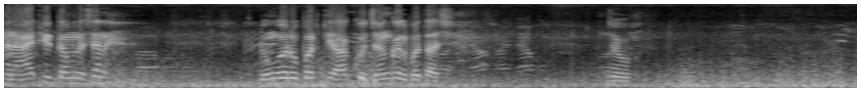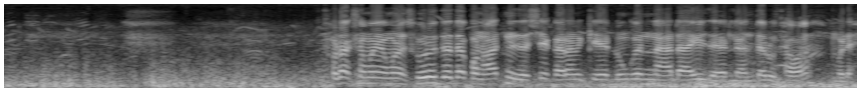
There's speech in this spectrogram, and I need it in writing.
અને આથી તમને છે ને ડુંગર ઉપરથી આખું જંગલ બતાશે. જો. થોડાક સમય હમણાં સૂરજ હતા પણ હાથની જશે કારણ કે ડુંગરના આડા આવી જાય એટલે અંધારું થવા મળે.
